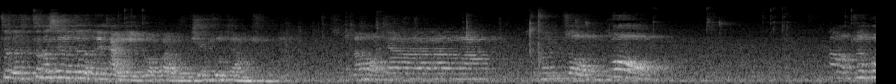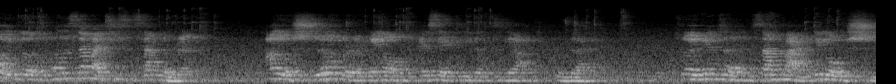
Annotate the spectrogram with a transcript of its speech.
这个这个是用这个 data 有点怪怪，我们先做这样处理。然后往下拉拉拉拉拉，我们总共到最后一个总共是三百七十三个人，然后有十二个人没有 SAT 的资料，对不对？所以变成三百六十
